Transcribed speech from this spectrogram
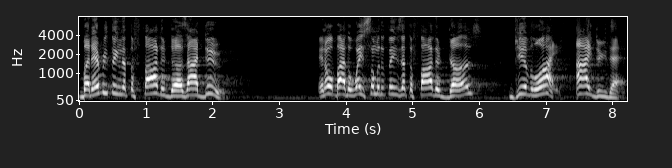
but everything that the Father does, I do. And oh, by the way, some of the things that the Father does give life. I do that.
